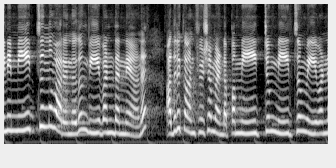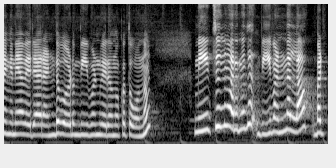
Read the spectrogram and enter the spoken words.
ഇനി മീറ്റ്സ് എന്ന് പറയുന്നതും വി വൺ തന്നെയാണ്. അതിൽ കൺഫ്യൂഷൻ വേണ്ട. അപ്പം മീറ്റും മീറ്റ്സും വി വൺ എങ്ങനെയാണ് വരിക? രണ്ട് വേർഡും വി വൺ വരും എന്നൊക്കെ തോന്നും. മീറ്റ്സ് എന്ന് പറയുന്നത് വി വൺ അല്ല ബട്ട്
